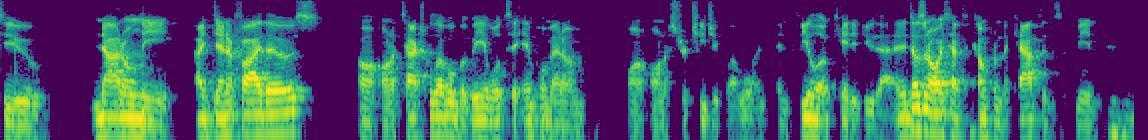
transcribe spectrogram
to not only identify those uh, on a tactical level, but be able to implement them on, on a strategic level and, and feel okay to do that. And it doesn't always have to come from the captains. I mean, mm-hmm.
